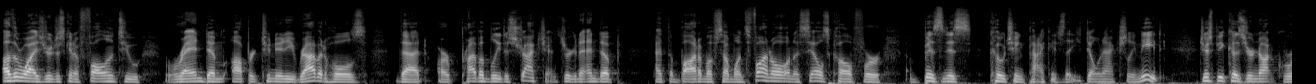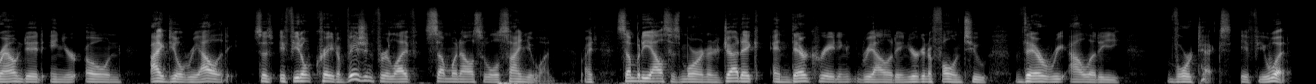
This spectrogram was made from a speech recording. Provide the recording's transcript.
Otherwise, you're just going to fall into random opportunity rabbit holes that are probably distractions. You're going to end up at the bottom of someone's funnel on a sales call for a business coaching package that you don't actually need just because you're not grounded in your own ideal reality. So if you don't create a vision for your life, someone else will assign you one, right? Somebody else is more energetic and they're creating reality and you're going to fall into their reality vortex, if you would.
